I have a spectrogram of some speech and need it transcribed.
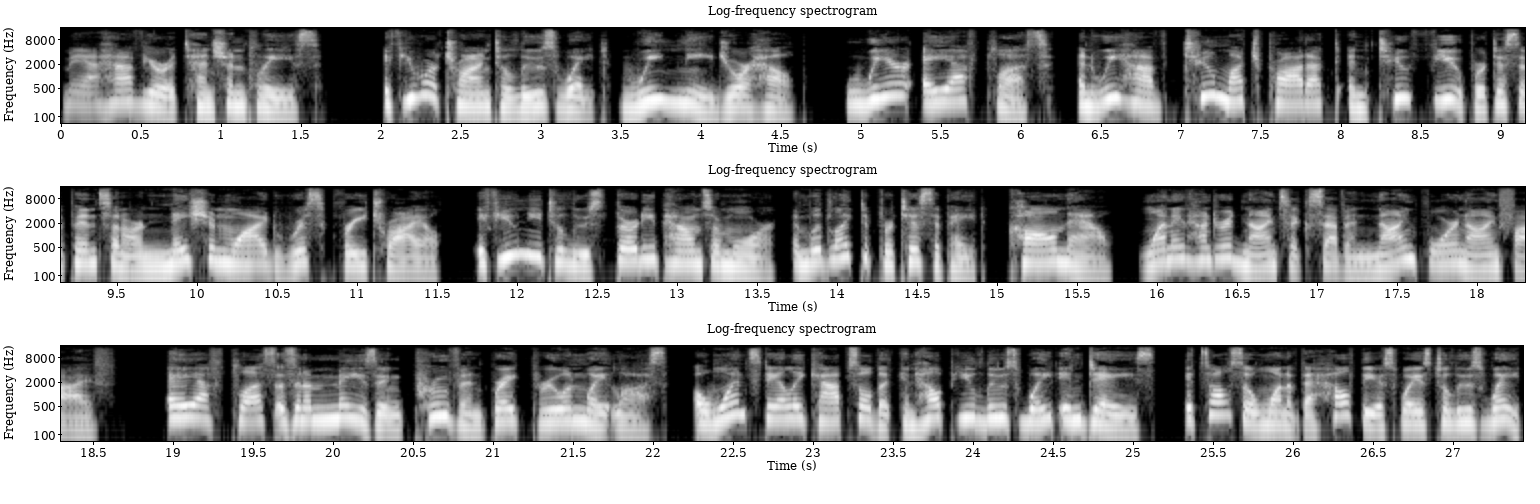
May I have your attention, please? If you are trying to lose weight, we need your help. We're AF Plus, and we have too much product and too few participants in our nationwide risk free trial. If you need to lose 30 pounds or more and would like to participate, call now 1 800 967 9495. AF Plus is an amazing, proven breakthrough in weight loss. A once daily capsule that can help you lose weight in days. It's also one of the healthiest ways to lose weight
